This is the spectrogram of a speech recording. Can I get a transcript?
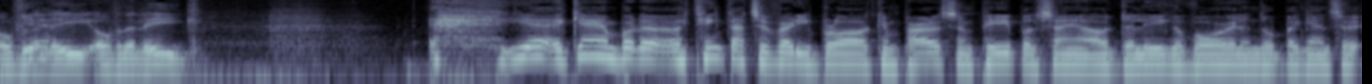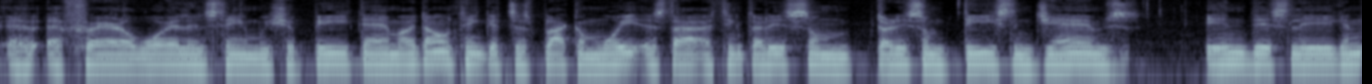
over yeah. the league. Over the league. Yeah, again, but uh, I think that's a very broad comparison. People saying, "Oh, the League of Ireland up against a, a Faroe Islands team, we should beat them." I don't think it's as black and white as that. I think there is some there is some decent gems in this league, and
